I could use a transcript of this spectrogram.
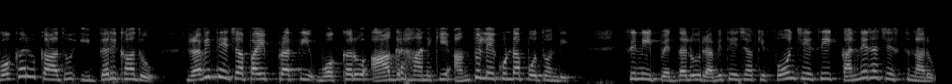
ఒకరు కాదు ఇద్దరి కాదు. రవితేజపై ప్రతి ఒక్కరూ ఆగ్రహానికి అంతు లేకుండా పోతోంది. సినీ పెద్దలు రవితేజకి ఫోన్ చేసి కన్నెర చేస్తున్నారు.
